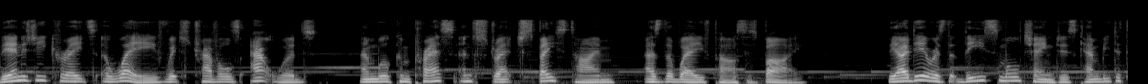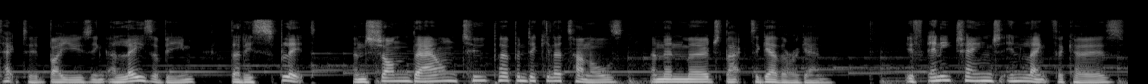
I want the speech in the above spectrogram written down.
The energy creates a wave which travels outwards and will compress and stretch space-time as the wave passes by. The idea is that these small changes can be detected by using a laser beam that is split and shone down two perpendicular tunnels and then merged back together again. If any change in length occurs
